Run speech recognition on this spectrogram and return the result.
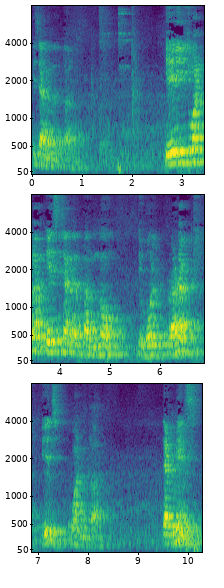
is another term. A is one term, S is another term. No, the whole product is one term. That means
